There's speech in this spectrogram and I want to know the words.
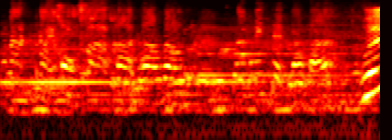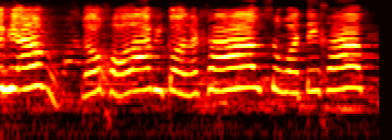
ขนาดขายของฝากค่ะทางเราสร้างไม่เสร็จนะคะเฮ้ยพี่อ้ำ เราขอลาไปก่อนนะครับ สวัสดีครับ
